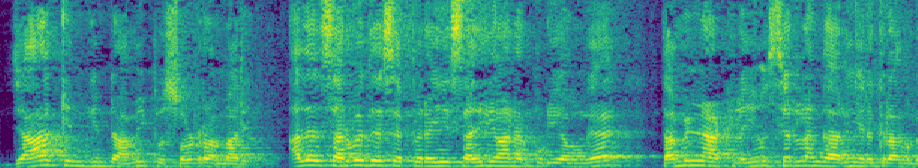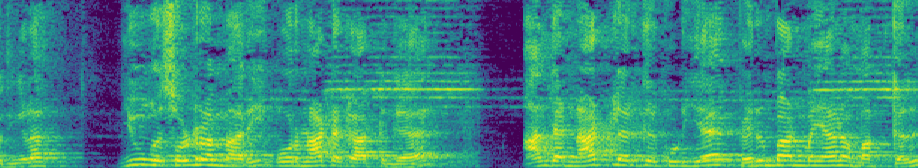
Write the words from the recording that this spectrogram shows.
ஜாக் என்கின்ற அமைப்பு சொல்கிற மாதிரி. அல்லது சர்வதேச பிறையை சரிகாணக்கூடியவங்க தமிழ்நாட்டிலையும் ஸ்ரீலங்காலையும் இருக்கிறாங்க பார்த்தீங்களா இவங்க சொல்கிற மாதிரி ஒரு நாட்டை காட்டுங்க. அந்த நாட்டில் இருக்கக்கூடிய பெரும்பான்மையான மக்கள்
